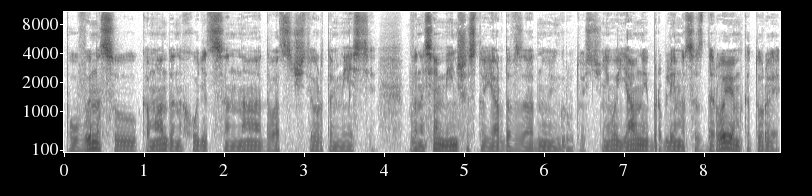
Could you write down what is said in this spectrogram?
По выносу команда находится на 24 месте, вынося меньше 100 ярдов за одну игру. То есть у него явные проблемы со здоровьем, которые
